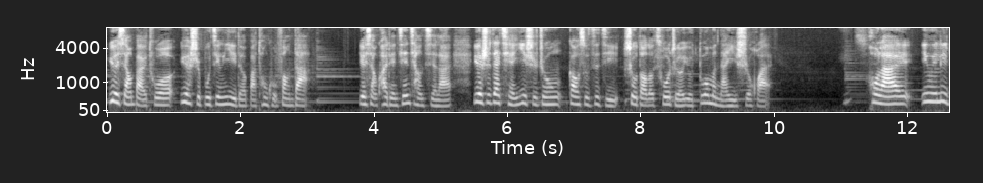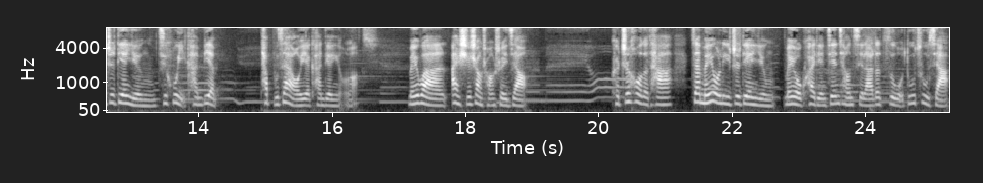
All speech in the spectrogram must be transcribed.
越想摆脱，越是不经意的把痛苦放大；越想快点坚强起来，越是在潜意识中告诉自己受到的挫折有多么难以释怀。后来因为励志电影几乎已看遍，他不再熬夜看电影了，每晚按时上床睡觉。可之后的他，在没有励志电影、没有快点坚强起来的自我督促下，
